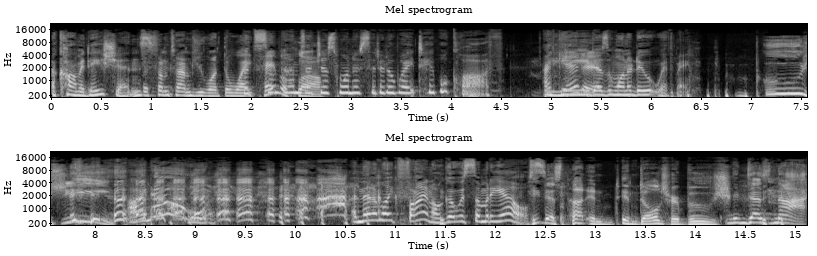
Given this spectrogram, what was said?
accommodations. But sometimes you want the white But sometimes tablecloth. I just want to sit at a white tablecloth. I get he it. doesn't want to do it with me. Bougie. I know. and then I'm like, fine, I'll go with somebody else. he does not in, indulge her bouge. It does not.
